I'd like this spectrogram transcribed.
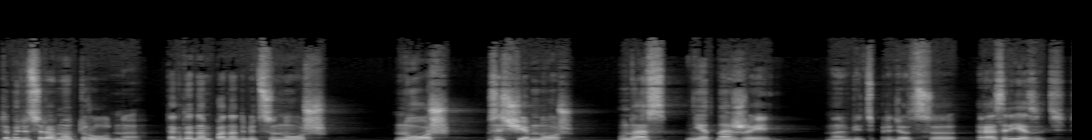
«Это будет все равно трудно. Тогда нам понадобится нож». «Нож? Зачем нож? У нас нет ножей. Нам ведь придется разрезать.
